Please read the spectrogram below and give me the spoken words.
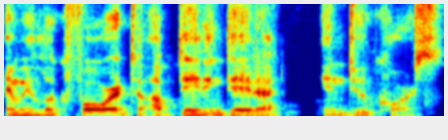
and we look forward to updating data in due course.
